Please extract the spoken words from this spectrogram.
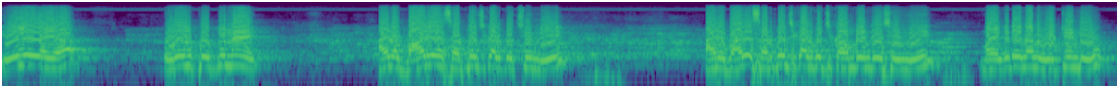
ఏ లేదయ్యా ఒకరోజు పొద్దున్నే ఆయన భార్య సర్పంచ్ కాడికి వచ్చింది. ఆయన భార్య సర్పంచ్ కాడికి వచ్చి కంప్లైంట్ చేసింది. మా వెంకటయ్య నన్ను కొట్టిండు.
